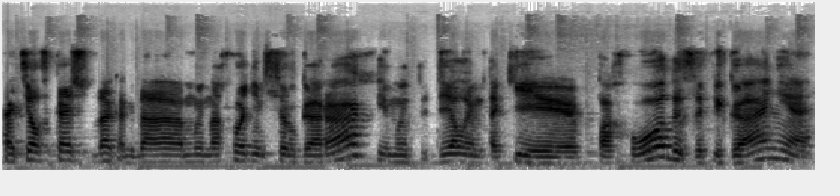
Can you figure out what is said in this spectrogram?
хотел сказать, что да, когда мы находимся в горах, и мы делаем такие походы, забегания,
